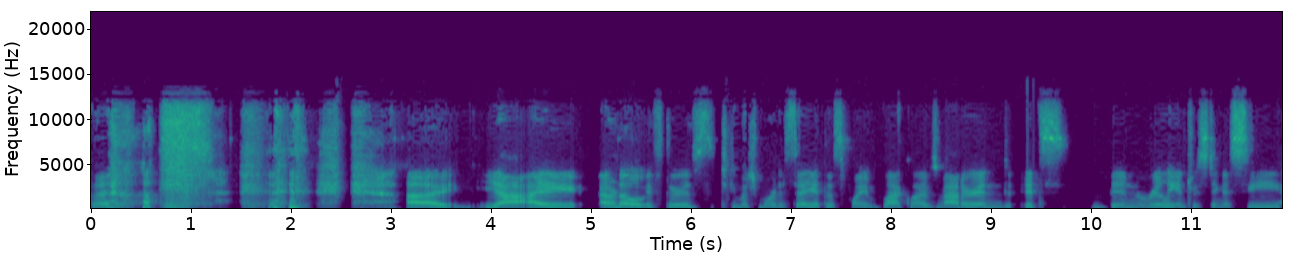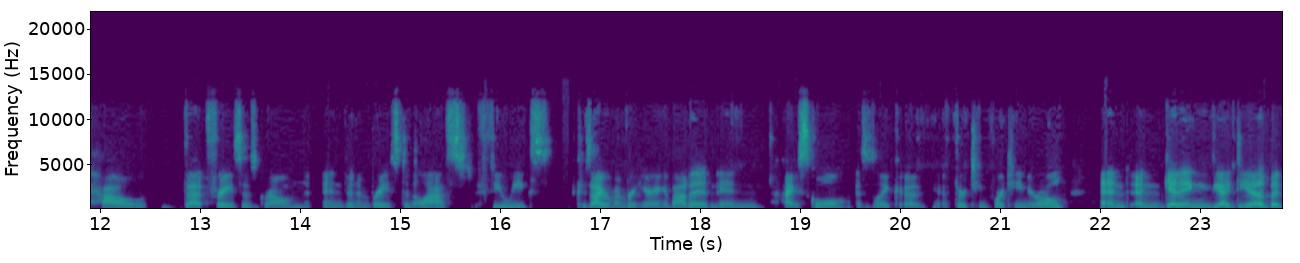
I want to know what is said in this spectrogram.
but uh, yeah, I I don't know if there's too much more to say at this point. Black Lives Matter, and it's been really interesting to see how that phrase has grown and been embraced in the last few weeks. Because i remember hearing about it in high school as like a you know, 13 14 year old and and getting the idea but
